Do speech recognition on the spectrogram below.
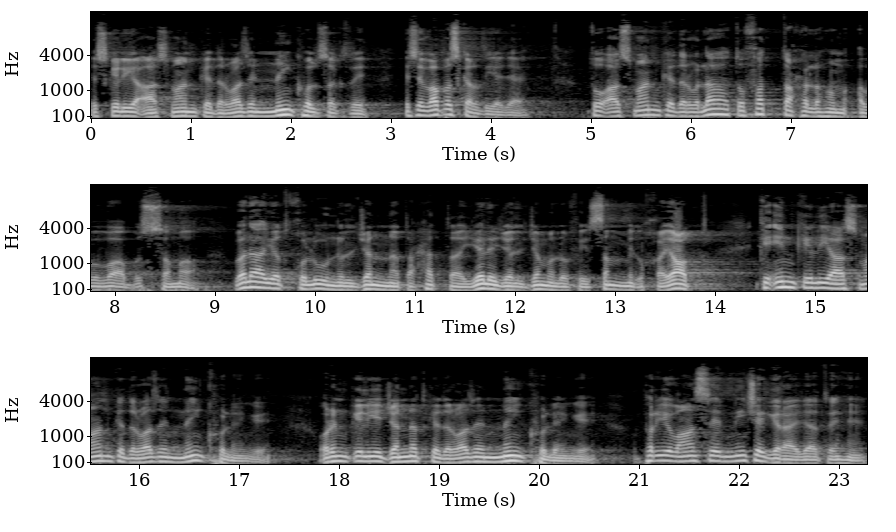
इसके लिए आसमान के दरवाजे नहीं खोल सकते, इसे वापस कर दिया जाए। तो आसमान के दरवाला तो फ़तम अबवाबसमा वला यदखलून जन्नत हत्ता यलजल जमल सम्मिल खयात, कि इनके लिए आसमान के दरवाजे नहीं खुलेंगे और इनके लिए जन्नत के दरवाजे नहीं खुलेंगे। फिर ये वहाँ से नीचे गिराए जाते हैं,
